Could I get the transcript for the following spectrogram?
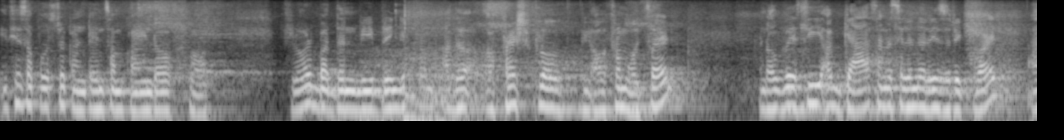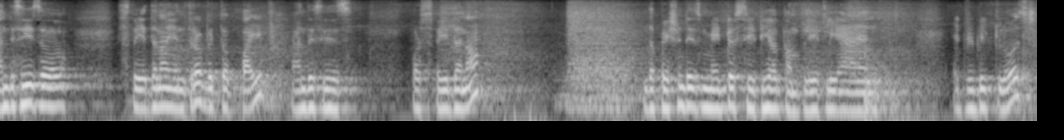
it is supposed to contain some kind of uh, flour but then we bring it from other a fresh flour uh, from outside. And obviously a gas and a cylinder is required. And this is a Svedana yantra with a pipe. And this is for Svedana. The patient is made to sit here completely and it will be closed.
